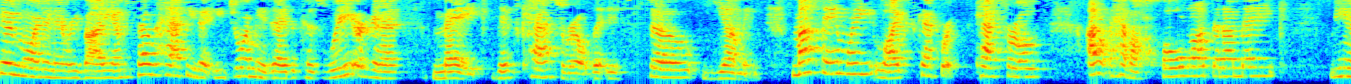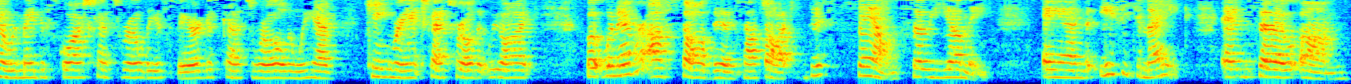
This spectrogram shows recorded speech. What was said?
Good morning, everybody. I'm so happy that you joined me today because we are going to make this casserole that is so yummy. My family likes casseroles. I don't have a whole lot that I make. You know, we made the squash casserole, the asparagus casserole, and we have King Ranch casserole that we like. But whenever I saw this, I thought, this sounds so yummy and easy to make. And so, um,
